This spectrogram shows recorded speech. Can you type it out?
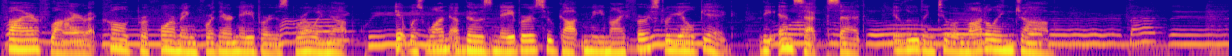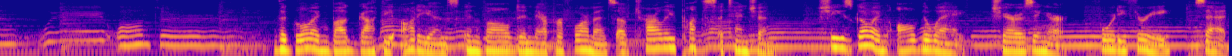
Firefly recalled performing for their neighbors growing up. It was one of those neighbors who got me my first real gig, the insect said, alluding to a modeling job. The glowing bug got the audience involved in their performance of Charlie Puth's Attention. She's going all the way, Scherzinger, 43, said.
